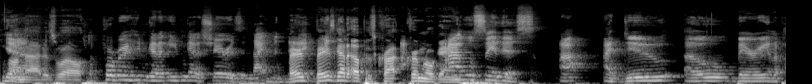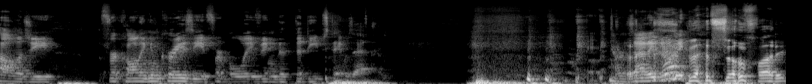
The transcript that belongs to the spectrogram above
Yeah. on that as well. poor Barry's even got to even got to share his indictment. Barry, Barry's got to up his cri- criminal game. I will say this: I, I do owe Barry an apology for calling him crazy for believing that the deep state was after him. Turns out he's right. That's so funny.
